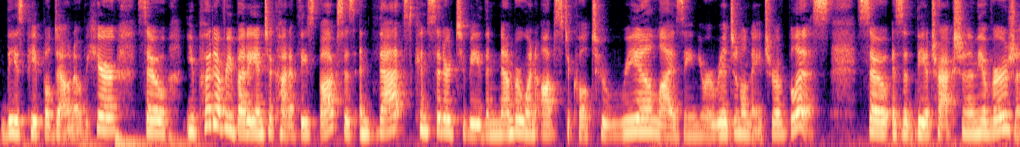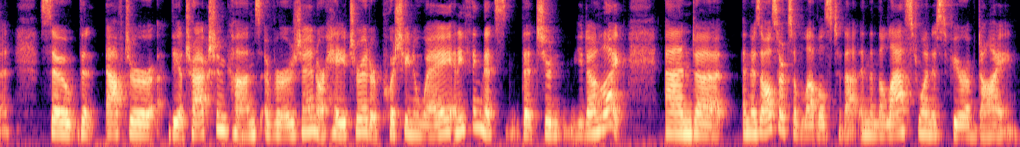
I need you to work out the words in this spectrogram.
these people don't over here. So you put everybody into kind of these boxes, and that's considered to be the number one obstacle to realizing your original nature of bliss. So is it the attraction and the aversion? So that after the attraction comes aversion or hatred or pushing away, anything that's that you you don't like, and uh, and there's all sorts of levels to that. And then the last one is fear of dying.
